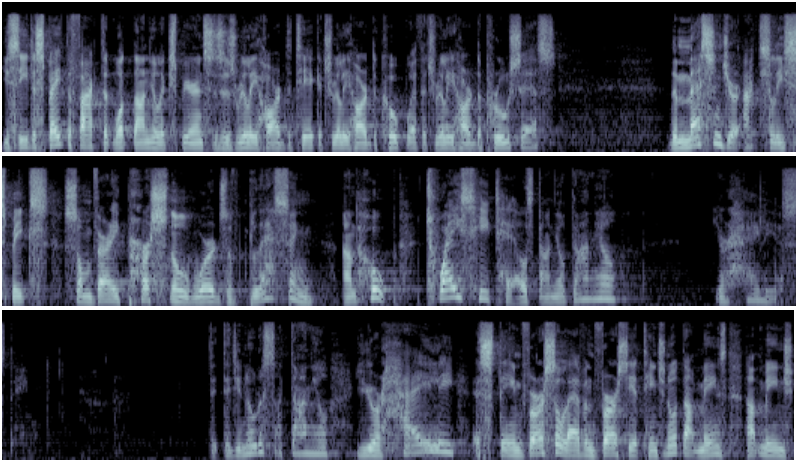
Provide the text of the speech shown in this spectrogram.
You see, despite the fact that what Daniel experiences is really hard to take, it's really hard to cope with, it's really hard to process, the messenger actually speaks some very personal words of blessing and hope. Twice he tells Daniel, Daniel, you're highly esteemed. Did, did you notice that, Daniel? You're highly esteemed. Verse 11, verse 18. Do you know what that means? That means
